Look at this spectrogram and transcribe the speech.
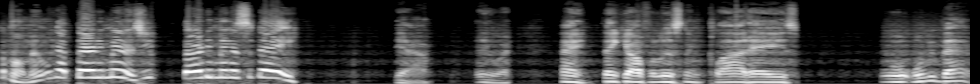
Come on, man. We got 30 minutes. You 30 minutes a day. Yeah. Anyway, hey, thank y'all for listening. Clyde Hayes. We'll, we'll be back.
